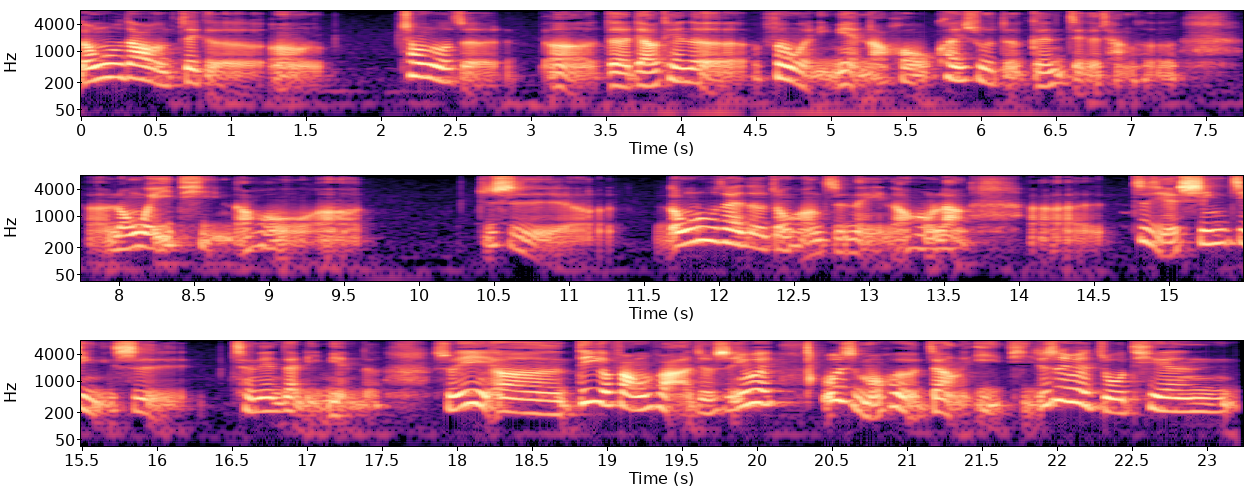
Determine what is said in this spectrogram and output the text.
融入到这个呃创作者呃的聊天的氛围里面，然后快速的跟这个场合呃融为一体，然后呃就是。融入在这个状况之内，然后让呃自己的心境是沉淀在里面的。所以呃，第一个方法就是因为为什么会有这样的议题，就是因为昨天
